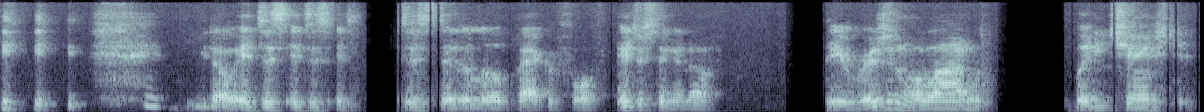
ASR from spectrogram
you know it just it just it just did a little back and forth. Interesting enough, the original line was but he changed it.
